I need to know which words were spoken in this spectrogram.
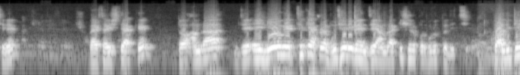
চিনেন, ব্যারিস্টার ইশতিয়াককে। তো আমরা যে এই নিয়োগের থেকে আপনারা বুঝে নেবেন যে আমরা কিসের উপর গুরুত্ব দিচ্ছি। কোয়ালিটি,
